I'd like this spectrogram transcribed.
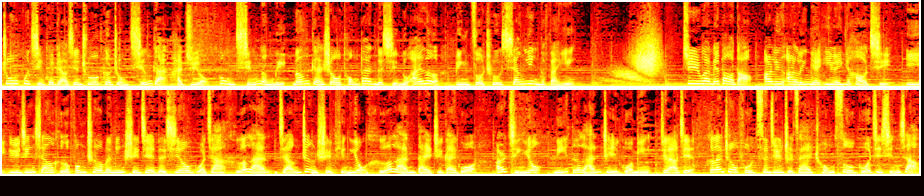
猪不仅会表现出各种情感，还具有共情能力，能感受同伴的喜怒哀乐，并做出相应的反应。据外媒报道，二零二零年一月一号起，以郁金香和风车闻名世界的西欧国家荷兰将正式停用“荷兰”代指该国，而仅用“尼德兰”这一国名。据了解，荷兰政府此举旨在重塑国际形象，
